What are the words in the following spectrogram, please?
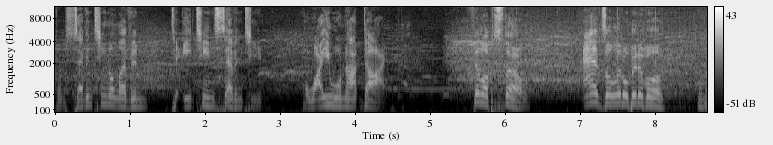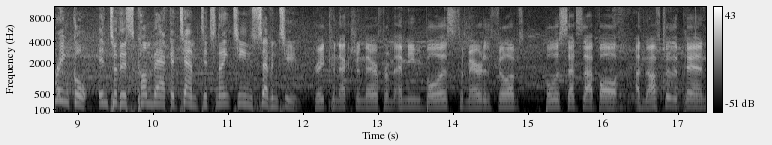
from 1711 to 1817. Hawaii will not die. Phillips, though, adds a little bit of a wrinkle into this comeback attempt. It's 1917. Great connection there from Emmy Bullis to Meredith Phillips. Bullis sets that ball enough to the pin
